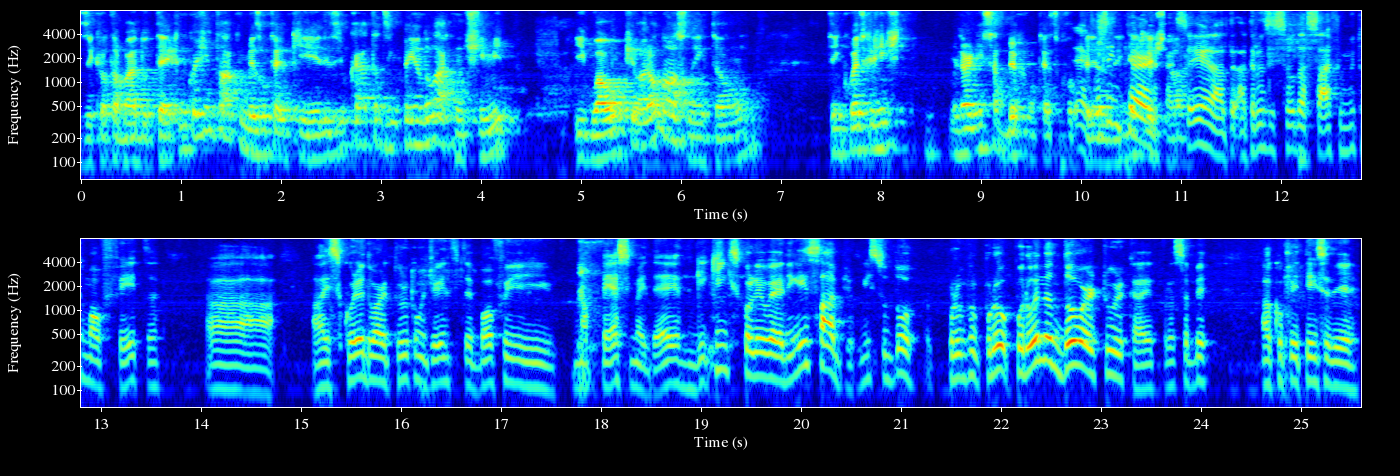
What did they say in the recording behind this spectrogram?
Dizer que é o trabalho do técnico, a gente tá com o mesmo técnico que eles e o cara tá desempenhando lá, com um time igual ou pior ao nosso, né? Então, tem coisa que a gente melhor nem saber o que acontece com o é, coisa interna, a, a transição da SAF foi muito mal feita. A, a escolha do Arthur como direito de futebol foi uma péssima ideia. Ninguém, quem escolheu ele? Ninguém sabe. Ninguém estudou. Por, por, por onde andou o Arthur, cara, para saber a competência dele.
